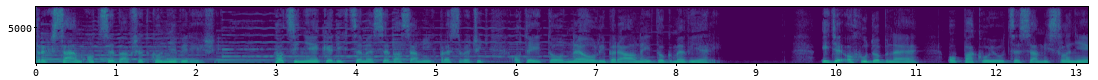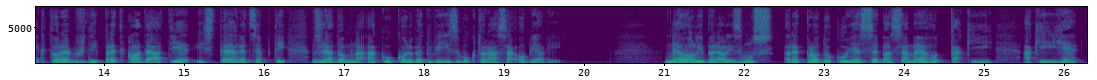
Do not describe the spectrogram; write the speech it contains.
Trh sám od seba všetko nevyrieši. Hoci niekedy chceme seba samých presvedčiť o tejto neoliberálnej dogme viery. Ide o chudobné, opakujúce sa myslenie, ktoré vždy predkladá tie isté recepty vzhľadom na akúkoľvek výzvu, ktorá sa objaví. Neoliberalizmus reprodukuje seba samého taký, aký je –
